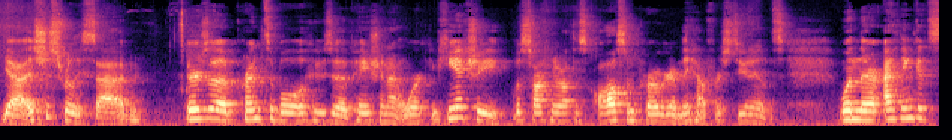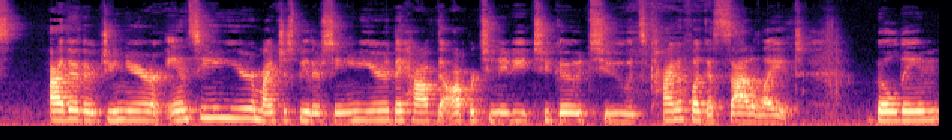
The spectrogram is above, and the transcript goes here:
Yeah, it's just really sad. There's a principal who's a patient at work, and he actually was talking about this awesome program they have for students. When they're, I think it's either their junior and senior year, might just be their senior year, they have the opportunity to go to, it's kind of like a satellite building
